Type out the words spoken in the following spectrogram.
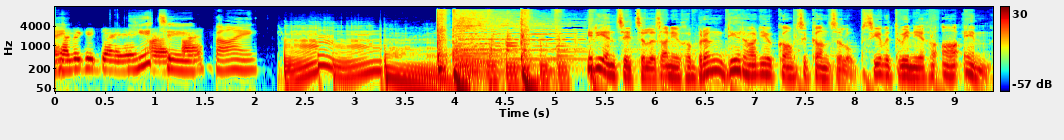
Okay, have a good day. You All right, too. bye. Bye. Hierdie aansetsel is aan jou gebring deur Radio Kaapse Kansel op 729 AM.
